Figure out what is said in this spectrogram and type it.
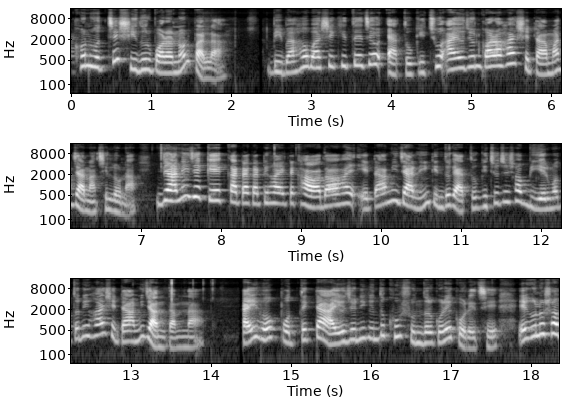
এখন হচ্ছে সিঁদুর পরানোর পালা। বিবাহ বার্ষিকীতে যে এত কিছু আয়োজন করা হয় সেটা আমার জানা ছিল না। জানি যে কেক কাটাকাটি হয়, একটা খাওয়া দাওয়া হয়, এটা আমি জানি, কিন্তু এত কিছু যে সব বিয়ের মতনই হয় সেটা আমি জানতাম না। যাই হোক, প্রত্যেকটা আয়োজনই কিন্তু খুব সুন্দর করে করেছে। এগুলো সব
